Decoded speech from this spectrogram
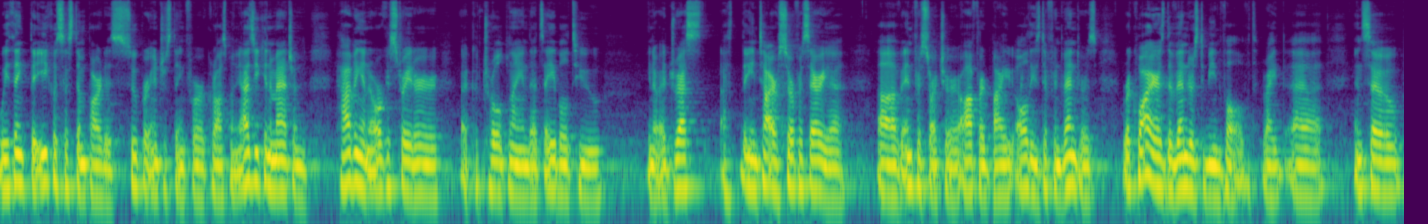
we think the ecosystem part is super interesting for Crossplane. As you can imagine, having an orchestrator, a control plane that's able to, you know, address uh, the entire surface area of infrastructure offered by all these different vendors requires the vendors to be involved, right? Uh, and so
